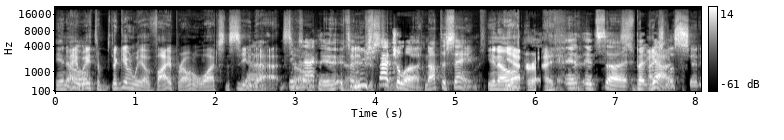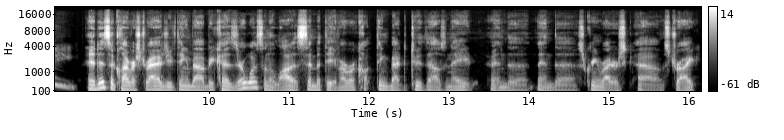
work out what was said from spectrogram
You know, hey, wait, they're, they're, giving away a Viper. I want to watch and see yeah, that. So, exactly. It's a new spatula, not the same. You know. Yeah, right. It, it's uh, but yeah, city. It is a clever strategy. Think about it, because there wasn't a lot of sympathy. If I recall, think back to 2008 and the and the screenwriters uh, strike,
